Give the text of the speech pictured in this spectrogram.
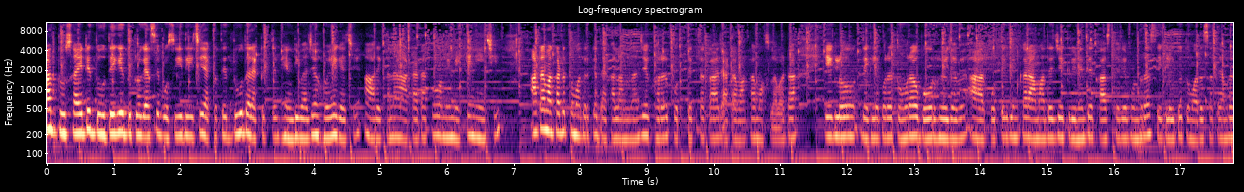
আর দু সাইডে দুধেগে দুটো গ্যাসে বসিয়ে দিয়েছি, একটাতে দুধ আর একটাতে ভেন্ডি ভাজা হয়ে গেছে। আর এখানে আটাটাকেও আমি মেখে নিয়েছি। আটা মাখাটা তোমাদেরকে দেখালাম না, যে ঘরের প্রত্যেকটা কাজ, আটা মাখা, মশলা বাটা, এগুলো দেখলে পরে তোমরাও বোর হয়ে যাবে। আর প্রত্যেক দিনকার আমাদের যে গৃহিণীদের কাজ থেকে বন্ধুরা, সেগুলোই তো তোমাদের সাথে আমরা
